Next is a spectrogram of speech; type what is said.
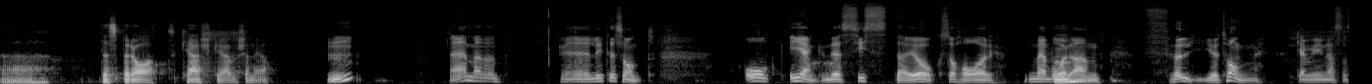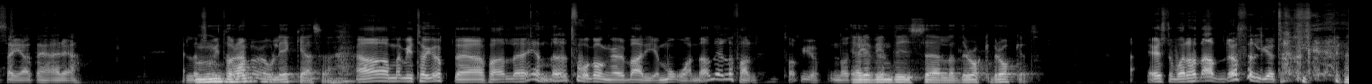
Eh, desperat cash grab känner jag. Mm. Nej men eh, lite sånt. Och egentligen det sista jag också har med Mm. våran följetong kan vi nästan säga att det här är. Eller som Mm, vi vi tar upp. några olika alltså. Ja, men vi tar ju upp det i alla fall en eller två gånger varje månad i alla fall. Tar vi upp något Är det. Vin Diesel, The Rock-bråket? Just det, våran andra följetong.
